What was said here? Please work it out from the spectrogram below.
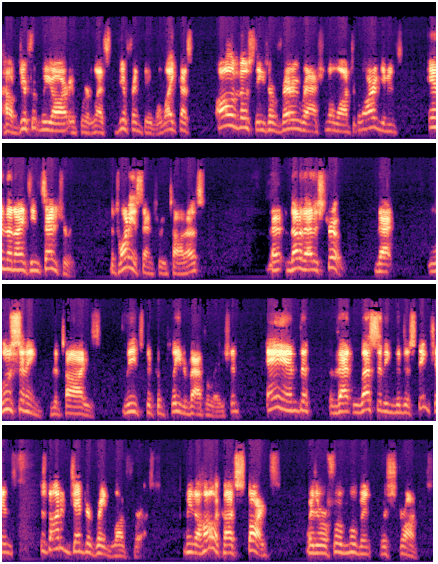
how different we are. If we're less different, they will like us. All of those things are very rational, logical arguments in the 19th century. The 20th century taught us that none of that is true. That loosening the ties leads to complete evaporation, and that lessening the distinctions does not engender great love for us. I mean, the Holocaust starts where the reform movement was strongest,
